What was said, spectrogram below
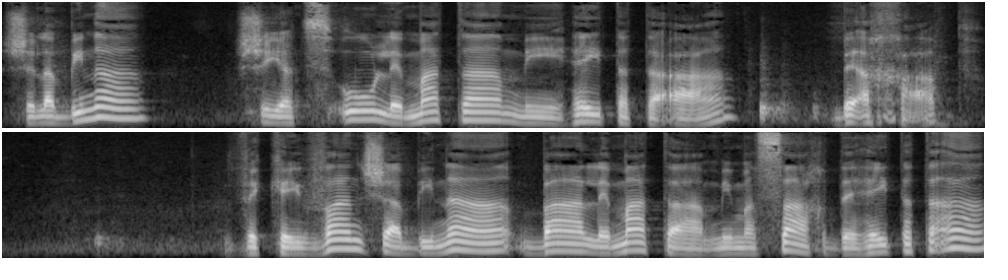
של הבינה, שיצאו למטה מה' תתאה באחת, וכיוון שהבינה באה למטה ממסך דה' תתאה,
